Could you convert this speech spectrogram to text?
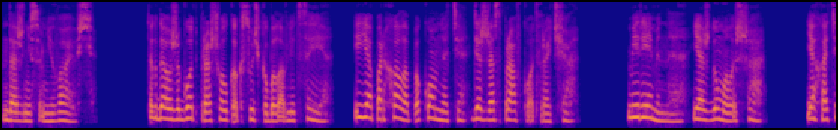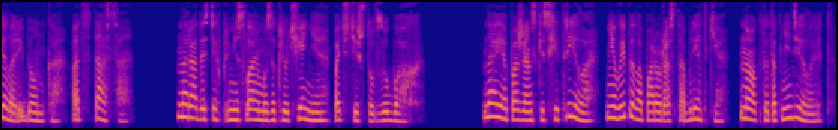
даже не сомневаюсь. Тогда уже год прошел, как сучка была в лицее, и я порхала по комнате, держа справку от врача. Беременная, я жду малыша. Я хотела ребенка, от Стаса. На радостях принесла ему заключение почти что в зубах. Да, я по-женски схитрила, не выпила пару раз таблетки, но кто так не делает?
